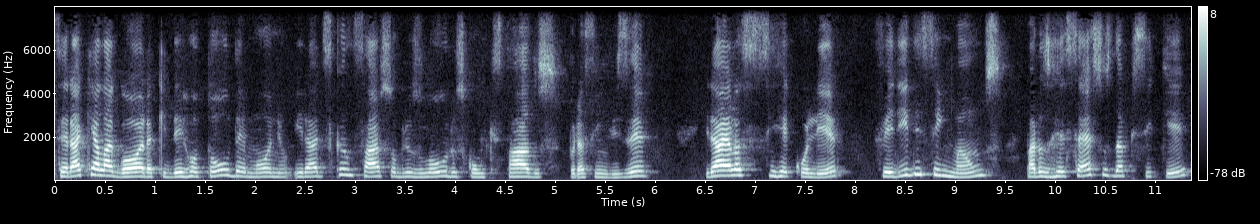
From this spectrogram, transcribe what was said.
Será que ela agora que derrotou o demônio irá descansar sobre os louros conquistados, por assim dizer? Irá ela se recolher, ferida e sem mãos, para os recessos da psique,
